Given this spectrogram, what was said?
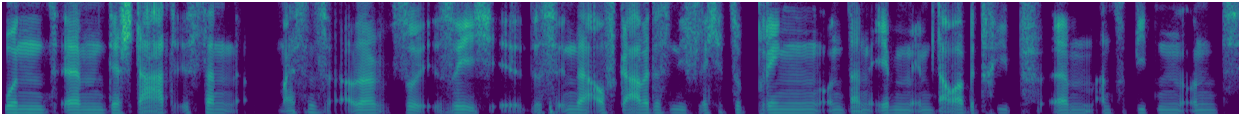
Und ähm, der Staat ist dann meistens, oder so sehe ich äh, das in der Aufgabe, das in die Fläche zu bringen und dann eben im Dauerbetrieb ähm, anzubieten und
